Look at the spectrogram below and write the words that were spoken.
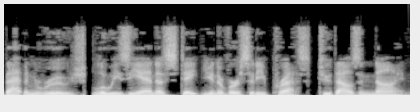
Baton Rouge, Louisiana State University Press, 2009.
